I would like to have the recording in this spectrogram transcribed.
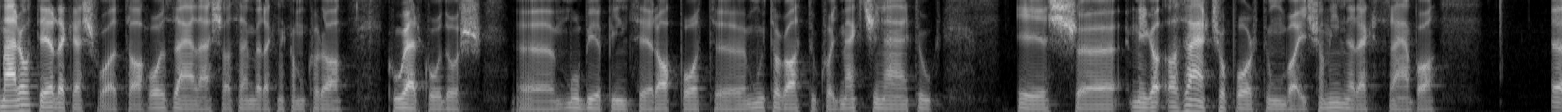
már ott érdekes volt a hozzáállása az embereknek, amikor a QR kódos uh, mobilpincér appot uh, mutogattuk, hogy megcsináltuk, és uh, még az árcsoportunkba is, a Miner Extra-ba uh,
